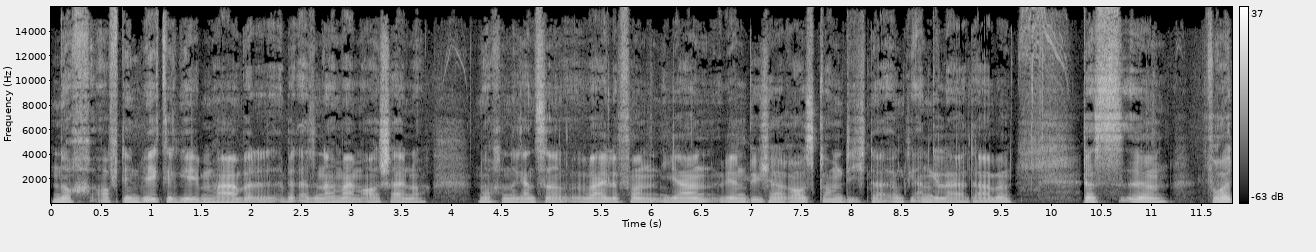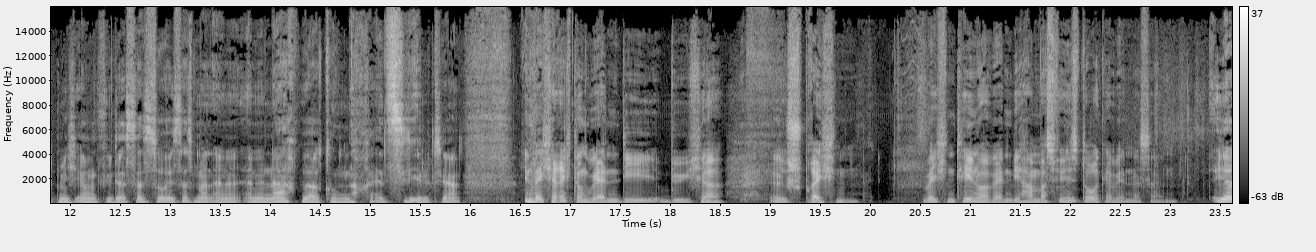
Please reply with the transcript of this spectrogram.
noch auf den Weg gegeben habe. Da wird also nach meinem Ausscheiden noch, noch eine ganze Weile von Jahren werden Bücher rauskommen, die ich da irgendwie angeleiert habe. Das äh, freut mich irgendwie, dass das so ist, dass man eine, eine Nachwirkung noch erzielt. Ja. In welche Richtung werden die Bücher äh, sprechen? Welchen Tenor werden die haben? Was für Historiker werden das sein? Ja,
